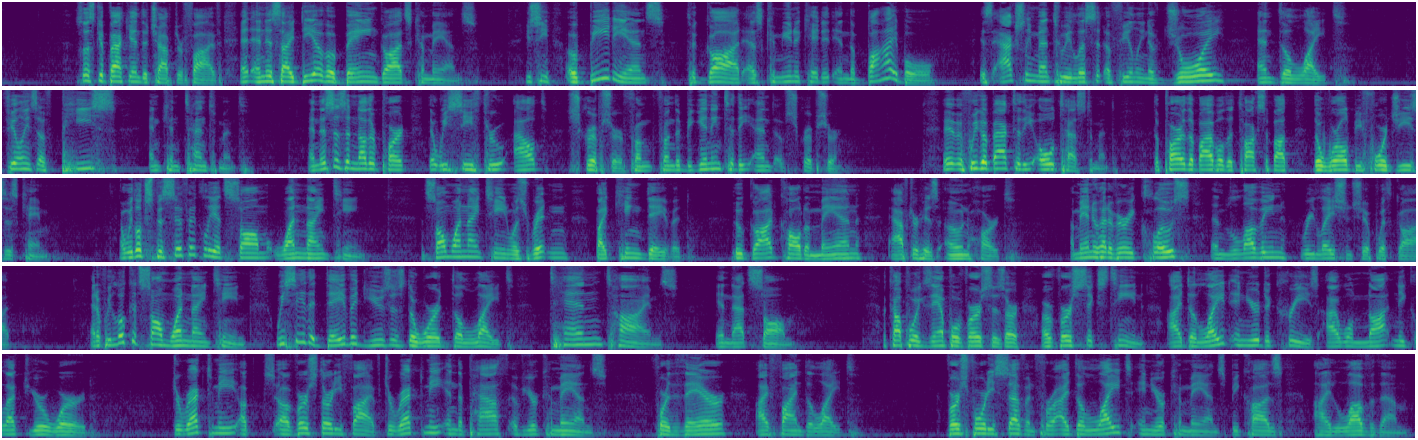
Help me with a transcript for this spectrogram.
So let's get back into chapter 5. And, and this idea of obeying God's commands. You see, obedience to God as communicated in the Bible is actually meant to elicit a feeling of joy and delight, feelings of peace and contentment. And this is another part that we see throughout Scripture, from, from the beginning to the end of Scripture. If we go back to the Old Testament, the part of the Bible that talks about the world before Jesus came, and we look specifically at Psalm 119. And Psalm 119 was written by King David, who God called a man after his own heart a man who had a very close and loving relationship with God. And if we look at Psalm 119, we see that David uses the word delight 10 times in that psalm. A couple example verses are, are verse 16 I delight in your decrees, I will not neglect your word. Direct me, uh, verse 35, direct me in the path of your commands, for there I find delight. Verse 47 For I delight in your commands because I love them.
